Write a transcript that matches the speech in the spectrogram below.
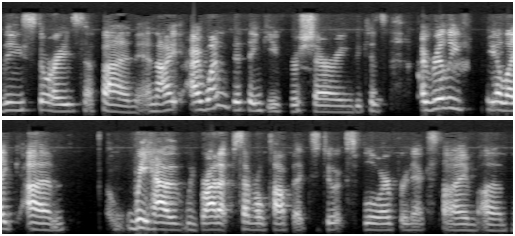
these stories fun. And I, I wanted to thank you for sharing because I really feel like um, we have we brought up several topics to explore for next time, um,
